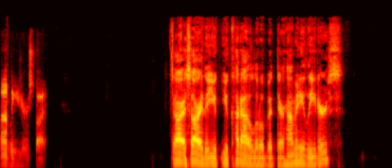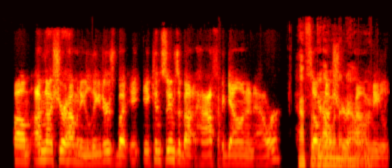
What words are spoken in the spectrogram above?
uh, liters, but Sorry, sorry that you, you cut out a little bit there. How many liters? um, I'm not sure how many liters, but it, it consumes about half a gallon an hour. Half So a I'm not gallon sure an how hour. many.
